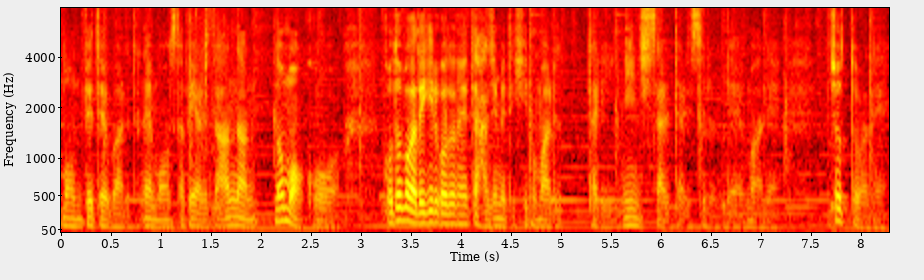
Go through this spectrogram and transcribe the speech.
モンペと呼ばれてねモンスターペアレスあんなのもこう言葉ができることによって初めて広まったり認知されたりするんでまあねちょっとはね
